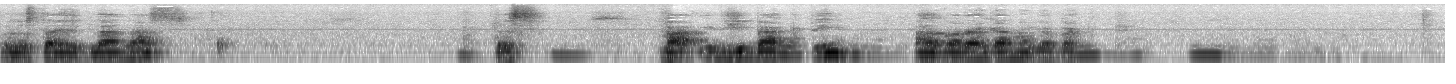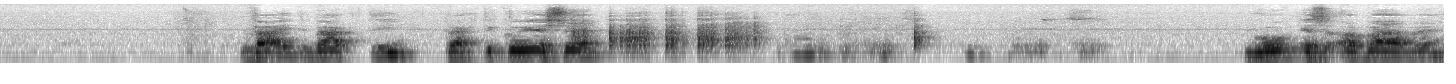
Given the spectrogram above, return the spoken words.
pozostaje dla nas, to jest Vaidhi Bhakti albo Raganuga Bhakti. Vaid Bhakti praktykuje się głównie z obawy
